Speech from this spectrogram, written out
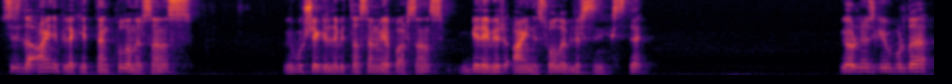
Siz de aynı plaketten kullanırsanız ve bu şekilde bir tasarım yaparsanız birebir aynısı olabilir sizin ikisi de. Gördüğünüz gibi burada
